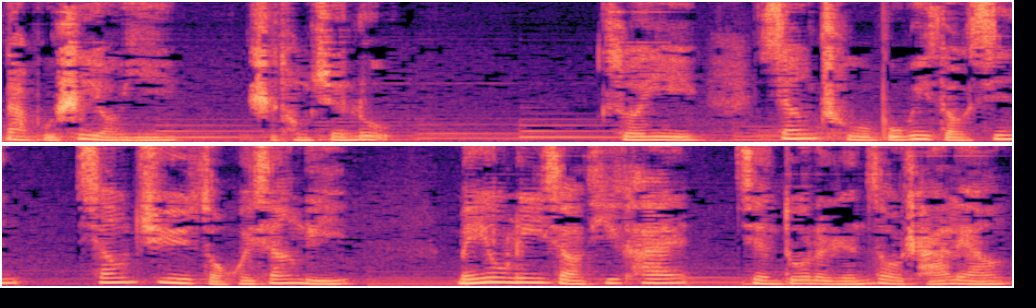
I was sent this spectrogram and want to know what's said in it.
那不是友谊，是通讯录。所以相处不必走心，相聚总会相离。没用了一脚踢开，见多了人走茶凉，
